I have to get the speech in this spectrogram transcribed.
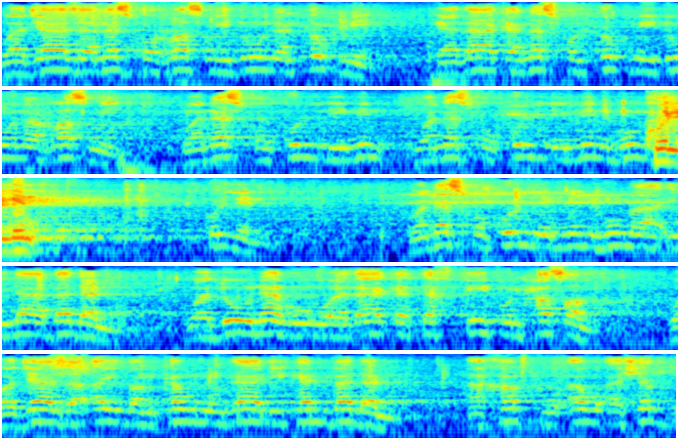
وجاز نسخ الرسم دون الحكم كذاك نسخ الحكم دون الرسم ونسخ كل من ونسخ كل منهما كل كل ونسخ كل منهما إلى بدل ودونه وذاك تخفيف حصل وجاز أيضا كون ذلك البدل أخف أو أشد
